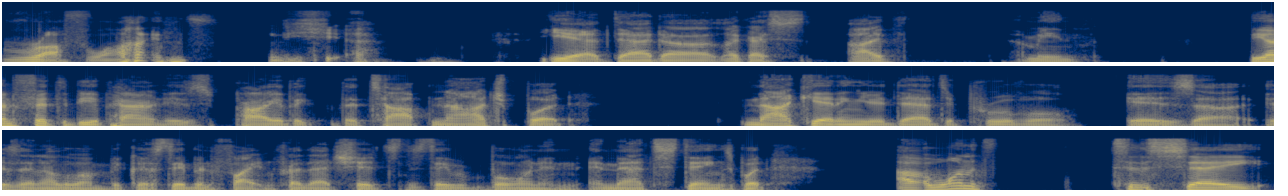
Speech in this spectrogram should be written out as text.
rough lines. yeah, Yeah, that uh like I s- I've I mean the unfit to be a parent is probably the, the top notch, but not getting your dad's approval is uh is another one because they've been fighting for that shit since they were born and and that stings. But I wanted to say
